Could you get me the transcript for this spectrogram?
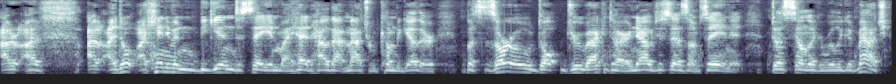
I don't, I've, I, I don't, I can't even begin to say in my head how that match would come together. But Cesaro Drew McIntyre now, just as I'm saying it, does sound like a really good match.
